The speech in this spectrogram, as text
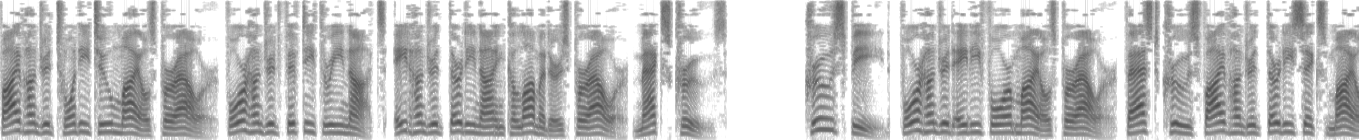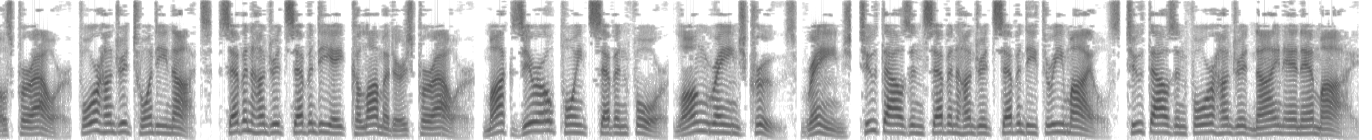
522 miles per hour 453 knots, 839 kilometers per hour max cruise. Cruise speed 484 miles per hour, fast cruise 536 miles per hour, 420 knots, 778 kilometers per hour, Mach 0.74, long range cruise, range 2773 miles, 2409 nmi,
